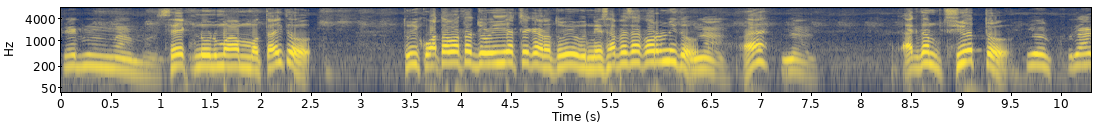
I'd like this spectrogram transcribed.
শেখ নুর মোহাম্মদ শেখ নূর মোহাম্মদ তাই তো? তুই কথাবার্তা জড়িয়ে যাচ্ছে কেন? তুমি নেশা পেশা করনি তো? না। হ্যাঁ? না। একদম শিওর তো? তোর খুদার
